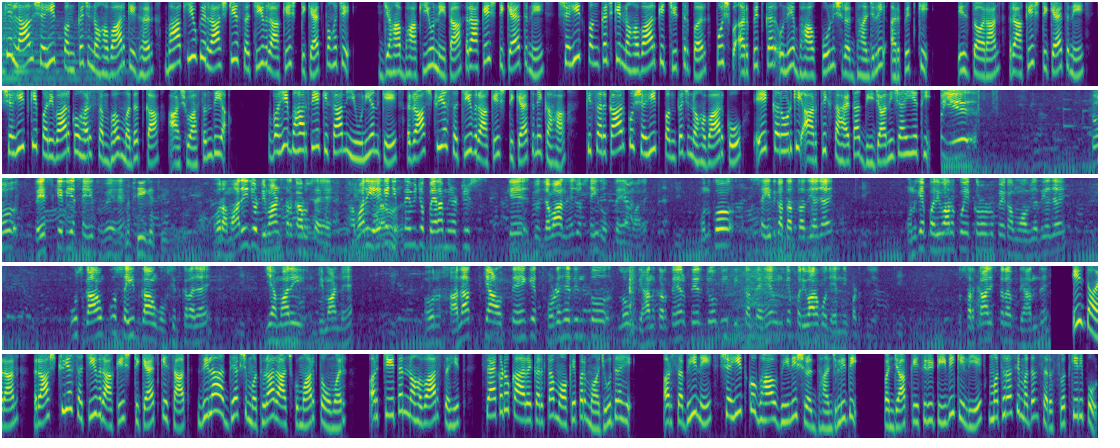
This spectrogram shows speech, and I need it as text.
के लाल शहीद पंकज नौहवार के घर भाकियों के राष्ट्रीय सचिव राकेश टिकैत पहुँचे, जहाँ भाकियू नेता राकेश टिकैत ने शहीद पंकज के नौहवार के चित्र पर पुष्प अर्पित कर उन्हें भावपूर्ण श्रद्धांजलि अर्पित की। इस दौरान राकेश टिकैत ने शहीद के परिवार को हर संभव मदद का आश्वासन दिया। वहीं भारतीय किसान यूनियन के राष्ट्रीय सचिव राकेश टिकैत ने कहा कि सरकार को शहीद पंकज नौहवार को एक करोड़ की आर्थिक सहायता दी जानी चाहिए थी। तो ये तो देश के लिए शहीद हुए हैं ठीक है ठीक है। और हमारी जो डिमांड सरकारों से है हमारी है कि जितने भी जो पैरामिलिट्रीज के जो जवान हैं जो शहीद होते हैं हमारे उनको शहीद का दर्जा दिया जाए उनके परिवार को एक करोड़ रुपए का मुआवजा दिया जाए उस गाँव को शहीद गाँव घोषित करा जाए ये हमारी डिमांड है। और हालात क्या होते हैं कि थोड़े से दिन तो लोग ध्यान करते हैं और फिर जो भी दिक्कतें हैं, उनके परिवार को झेलनी पड़ती है। तो सरकार इस तरफ़ ध्यान दे। इस दौरान राष्ट्रीय सचिव राकेश टिकैत के साथ जिला अध्यक्ष मथुरा राजकुमार तोमर और चेतन नौहवार सहित सैकड़ों कार्यकर्ता मौके पर मौजूद रहे और सभी ने शहीद को भावभीनी श्रद्धांजलि दी। पंजाब केसरी टीवी के लिए मथुरा से मदन सरस्वत की रिपोर्ट।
